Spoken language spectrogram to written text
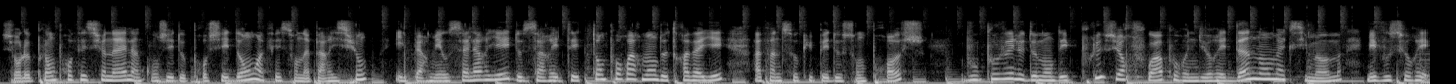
Sur le plan professionnel, un congé de proche aidant a fait son apparition. Il permet au salarié de s'arrêter temporairement de travailler afin de s'occuper de son proche. Vous pouvez le demander plusieurs fois pour une durée d'un an maximum, mais vous serez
